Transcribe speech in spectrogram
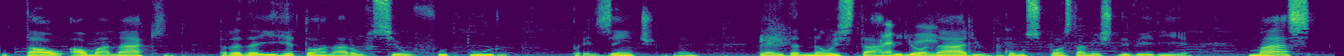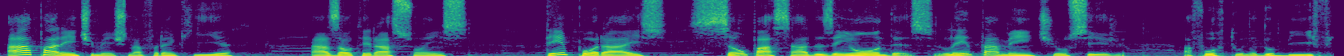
o tal almanaque para daí retornar ao seu futuro presente, né? E ainda não estar milionário como supostamente deveria. Mas aparentemente na franquia as alterações temporais são passadas em ondas, lentamente, ou seja, a fortuna do Biff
